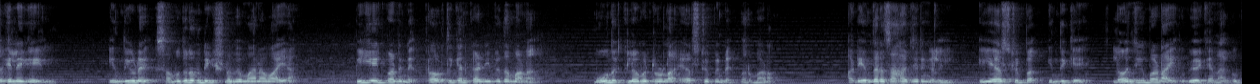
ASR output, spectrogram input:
അഖിലേഖയിൽ ഇന്ത്യയുടെ സമുദ്ര നിരീക്ഷണ വിമാനമായ പി എയ്റ്റ് വണ്ണിന് പ്രവർത്തിക്കാൻ കഴിയും വിധമാണ് മൂന്ന് കിലോമീറ്ററുള്ള എയർ സ്ട്രിപ്പിന്റെ നിർമ്മാണം. അടിയന്തര സാഹചര്യങ്ങളിൽ ഈ എയർ സ്ട്രിപ്പ് ഇന്ത്യയ്ക്ക് ലോഞ്ചിംഗ് പാഡായി ഉപയോഗിക്കാനാകും.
